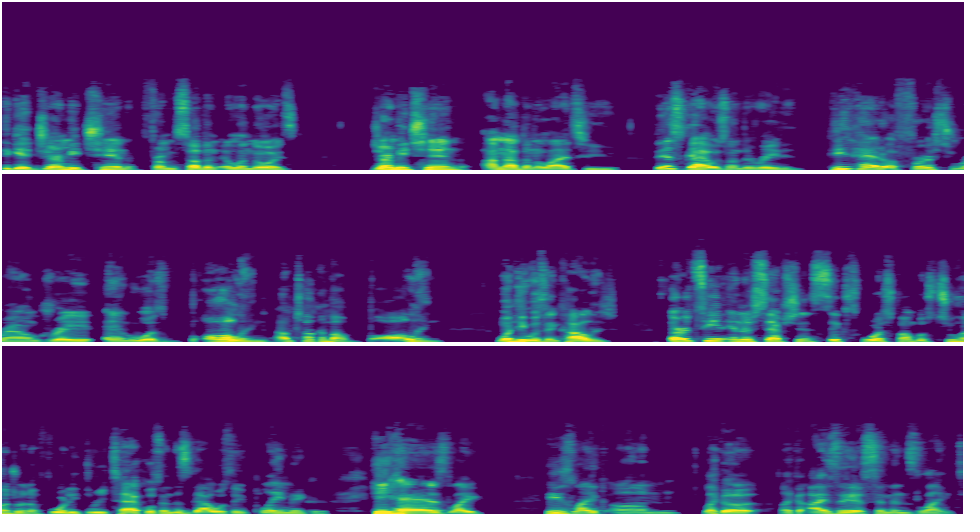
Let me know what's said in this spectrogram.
to get Jeremy Chinn from Southern Illinois. Jeremy Chinn, I'm not gonna lie to you, this guy was underrated. He had a first round grade and was balling. I'm talking about balling when he was in college. 13 interceptions, six forced fumbles, 243 tackles, and this guy was a playmaker. He has like he's like um like a like a Isaiah Simmons light.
